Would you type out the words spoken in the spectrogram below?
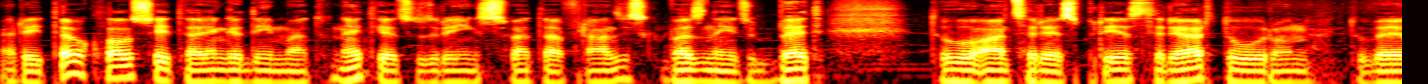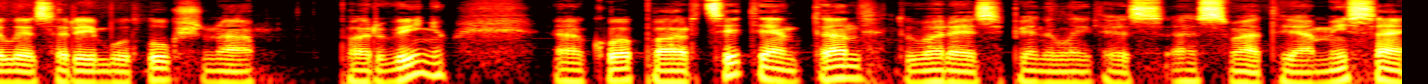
arī tev klausītāji, gadījumā tu netiec uz Rīgas svētā Franciska baznīcu, bet tu atceries priesteri Artūru un tu vēlies arī būt lūkšanā par viņu kopā ar citiem, tad tu varēsi piedalīties svētajā misē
